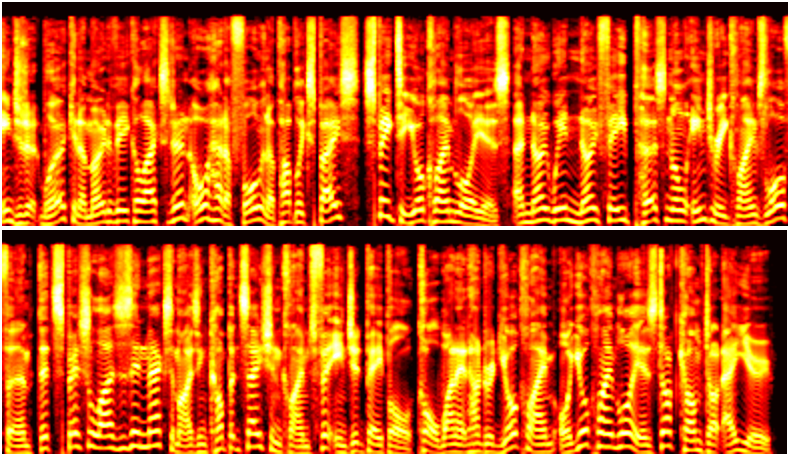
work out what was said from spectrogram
Injured at work in a motor vehicle accident or had a fall in a public space? Speak to Your Claim Lawyers, a no win, no fee personal injury claims law firm that specialises in maximising compensation claims for injured people. Call 1 800 Your Claim or yourclaimlawyers.com.au.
